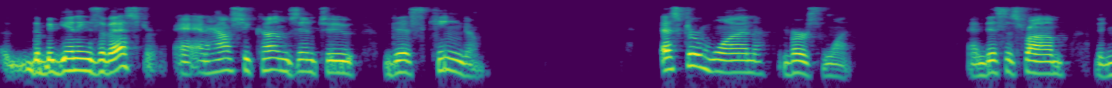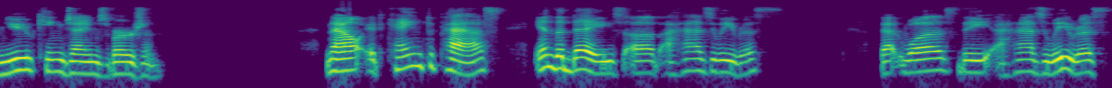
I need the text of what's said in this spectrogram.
the beginnings of Esther and how she comes into this kingdom. Esther 1, verse 1. And this is from the New King James Version. Now it came to pass in the days of Ahasuerus, that was the Ahasuerus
